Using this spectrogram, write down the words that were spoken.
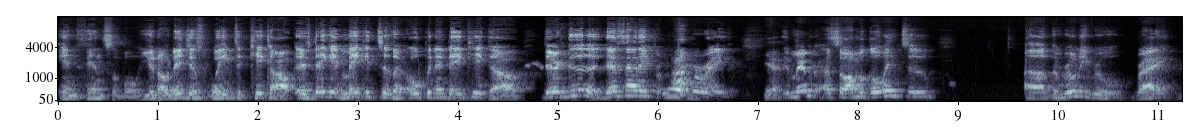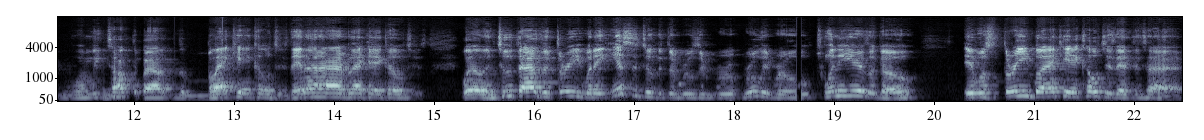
invincible. You know, they just wait to kick off. If they can make it to the opening day kickoff, they're good. That's how they yeah. operate. Yeah. Remember, so I'm gonna go into uh, the Rooney Rule, right? When we mm-hmm. talked about the black head coaches, they're not hiring black head coaches. Well, in 2003, when they instituted the Rooney Rule 20 years ago, it was three black head coaches at the time.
